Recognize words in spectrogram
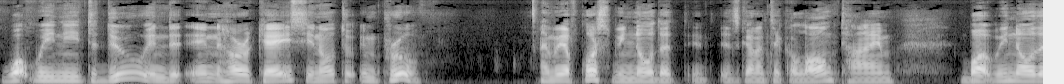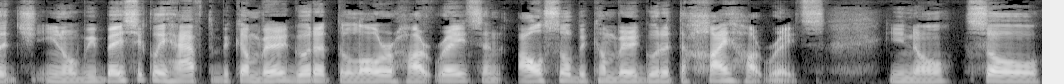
what we need to do in the, in her case, you know, to improve. And we, of course, we know that it, it's going to take a long time but we know that you know we basically have to become very good at the lower heart rates and also become very good at the high heart rates you know? So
